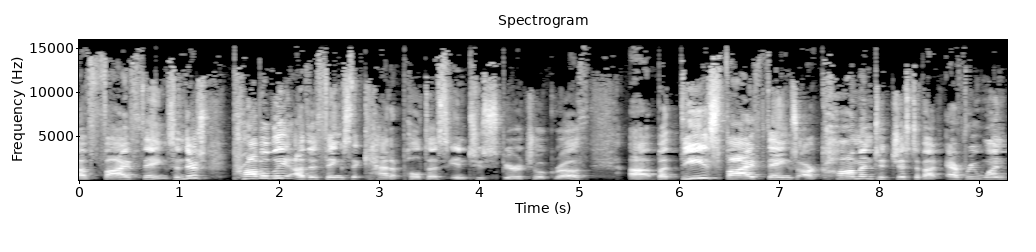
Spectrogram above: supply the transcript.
of five things. And there's probably other things that catapult us into spiritual growth. Uh, but these five things are common to just about everyone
